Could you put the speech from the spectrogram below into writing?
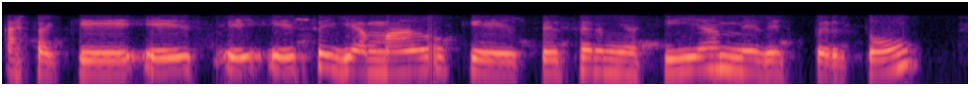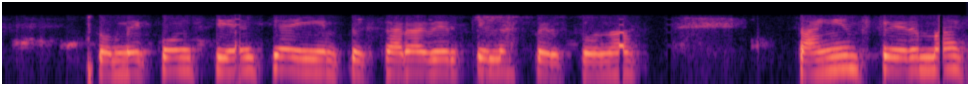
hasta que es, e, ese llamado que César me hacía me despertó, tomé conciencia y empezar a ver que las personas están enfermas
